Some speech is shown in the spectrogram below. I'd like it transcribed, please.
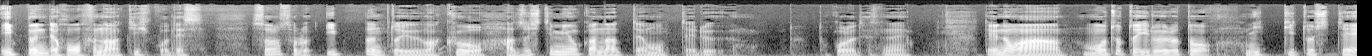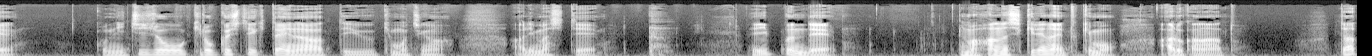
1分で抱負の秋彦です。そろそろ1分という枠を外してみようかなって思ってるところですね。っていうのはもうちょっといろいろと日記としてこう日常を記録していきたいなっていう気持ちがありましてで1分で、まあ、話しきれない時もあるかなと。だ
